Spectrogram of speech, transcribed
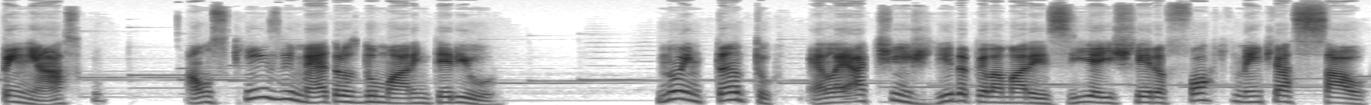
penhasco a uns 15 metros do mar interior. No entanto, ela é atingida pela maresia e cheira fortemente a sal.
